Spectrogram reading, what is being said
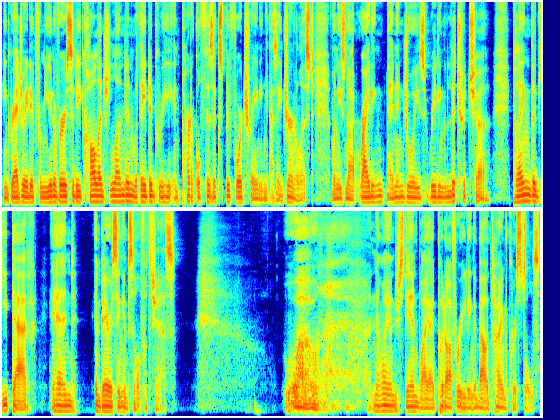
He graduated from University College London with a degree in particle physics before training as a journalist. When he's not writing, Ben enjoys reading literature, playing the guitar, and embarrassing himself with chess. Whoa now I understand why I put off reading about time crystals.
